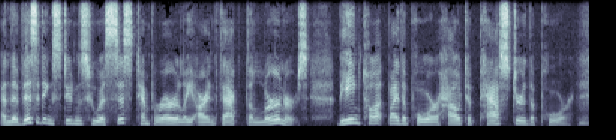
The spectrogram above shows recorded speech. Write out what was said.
and the visiting students who assist temporarily are in fact the learners, being taught by the poor how to pastor the poor. Mm.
